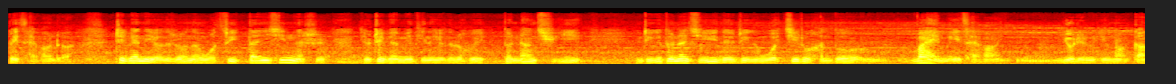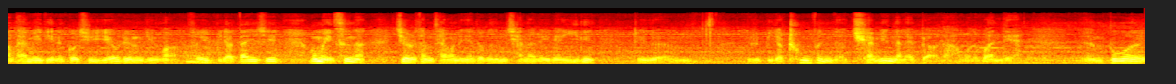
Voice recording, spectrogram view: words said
被采访者。这边呢，有的时候呢，我最担心的是，就这边媒体呢，有的时候会断章取义。这个断章取义的这个，我接触很多外媒采访，有这种情况。港台媒体呢，过去也有这种情况，所以比较担心。我每次呢接受他们采访之前，都跟他们强调这一点，一定这个就是比较充分的、全面的来表达我的观点。嗯，不过呃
